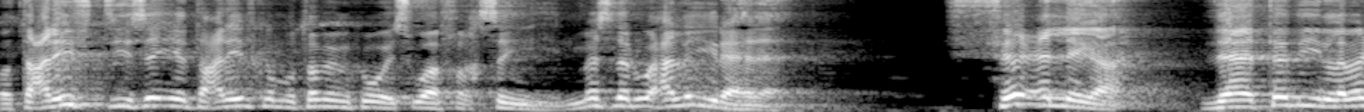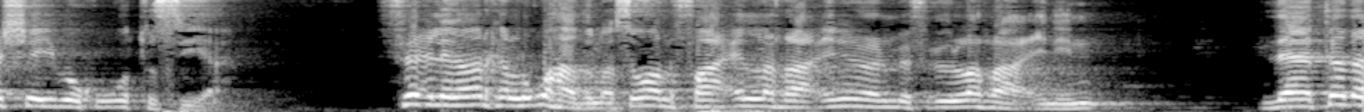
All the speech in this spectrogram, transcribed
Oo tacriiftiisa iyo tacriifka mutamimka waa iswaafaqsan yihiin. Masder waxaa la yidhaahdaa ficliga daatadii laba shay buu kugu tusiyaa. Ficliga marka lagu hadlo isagoon faacil la raacinin oon mafcuul la raacinin daatada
